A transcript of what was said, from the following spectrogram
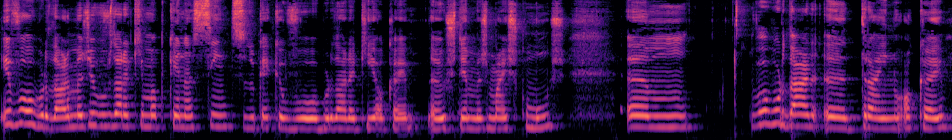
eu vou abordar, mas eu vou-vos dar aqui uma pequena síntese do que é que eu vou abordar aqui, ok? Uh, os temas mais comuns. Um, vou abordar uh, treino, ok?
